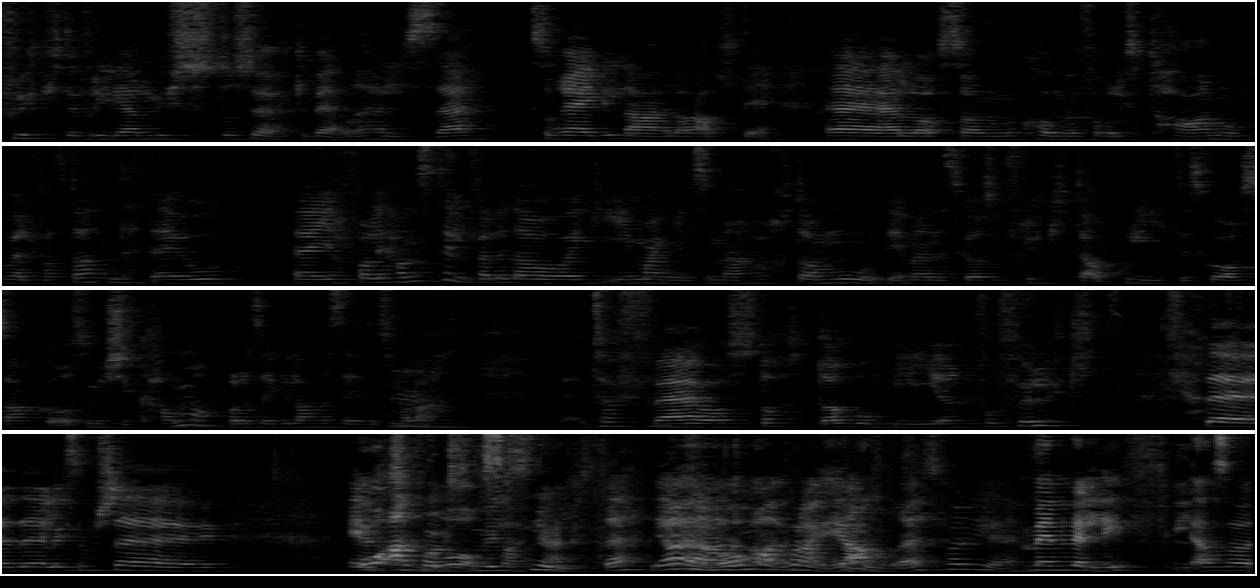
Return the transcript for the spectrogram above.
flykter fordi de har lyst til å søke bedre helse, som regel, da, eller alltid. Eh, eller som kommer for å liksom ta noe på velferdsstaten. Dette er jo Iallfall i hans tilfelle, da og i mange som jeg har hørt om, modige mennesker som flykter av politiske årsaker, og som ikke kan oppholde seg i landet sitt, og som har vært tøffe og stått opp og blir forfulgt. Det, det er liksom ikke Og andre folk som vil snulte. Ja, ja, og mange Ja. andre, selvfølgelig. Men veldig, altså,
